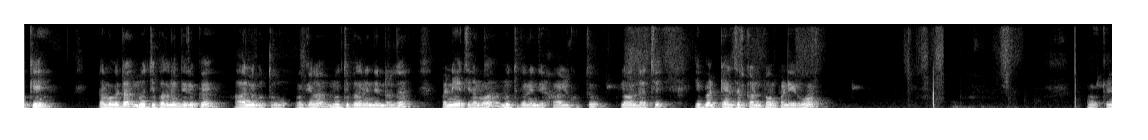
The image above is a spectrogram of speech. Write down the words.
ஓகே நம்மக்கிட்ட நூற்றி பதினஞ்சு இருக்குது ஹாலில் கொடுத்துருவோம். ஓகேங்களா நூற்றி பதினஞ்சுன்றது பண்ணியாச்சு நம்ம. நூற்றி பதினஞ்சு ஹால் கொடுத்து உள்ள வந்தாச்சு. இப்போ டேன்சர் கன்ஃபார்ம் பண்ணிடுவோம். ஓகே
